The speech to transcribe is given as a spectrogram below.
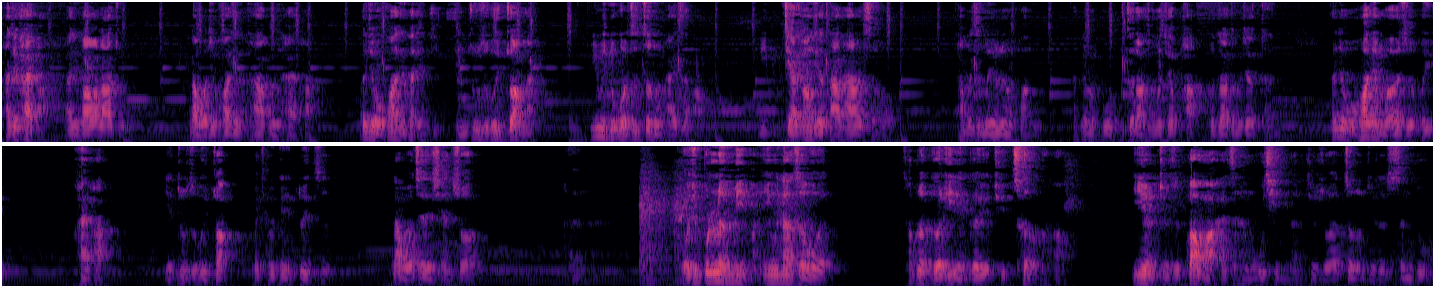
他就害怕，他就把我拉住，那我就发现他会害怕。而且我发现他眼睛眼珠子会转啊，因为如果是这种孩子哈，你假装要打他的时候，他们是没有任何反应，他根本不不知道什么叫怕，不知道什么叫疼。但是我发现我儿子会害怕，眼珠子会转，会会跟你对峙。那我这就想说，呃，我就不认命嘛，因为那时候我差不多隔了一两个月去测嘛哈，医院就是报告还是很无情的，就是说这种就是深度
